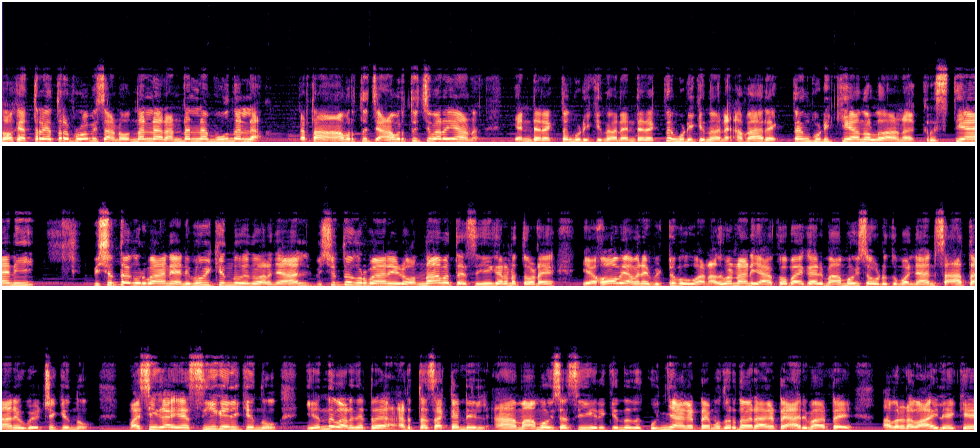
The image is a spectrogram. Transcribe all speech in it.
നോക്ക് എത്ര എത്ര പ്രോമിസാണ് ഒന്നല്ല രണ്ടല്ല മൂന്നല്ല. കർത്താവ് ആവർത്തിച്ച് ആവർത്തിച്ച് പറയാണ് എന്റെ രക്തം കുടിക്കുന്നവൻ എന്റെ രക്തം കുടിക്കുന്നവൻ അപ്പൊ ആ രക്തം കുടിക്കുക എന്നുള്ളതാണ് ക്രിസ്ത്യാനി വിശുദ്ധ കുർബാന അനുഭവിക്കുന്നു എന്ന് പറഞ്ഞാൽ വിശുദ്ധ കുർബാനയുടെ ഒന്നാമത്തെ സ്വീകരണത്തോടെ യഹോവ അവനെ വിട്ടുപോവുകയാണ്. അതുകൊണ്ടാണ് യാക്കോബായക്കാർ മാമോയിസ കൊടുക്കുമ്പോൾ ഞാൻ സാത്താനെ ഉപേക്ഷിക്കുന്നു മഷികയെ സ്വീകരിക്കുന്നു എന്ന് പറഞ്ഞിട്ട് അടുത്ത സെക്കൻഡിൽ ആ മാമോയിസ സ്വീകരിക്കുന്നത് കുഞ്ഞാകട്ടെ മുതിർന്നവരാകട്ടെ ആരുമാകട്ടെ അവരുടെ വായിലേക്ക്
